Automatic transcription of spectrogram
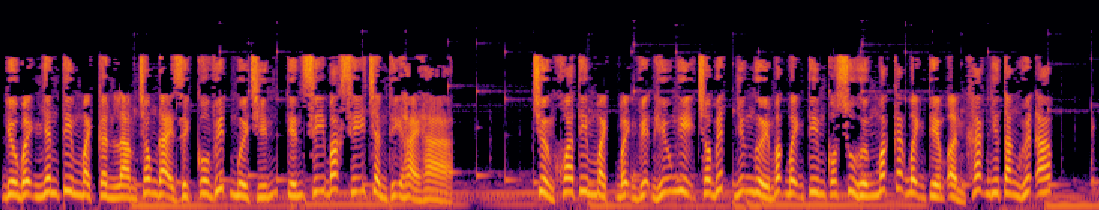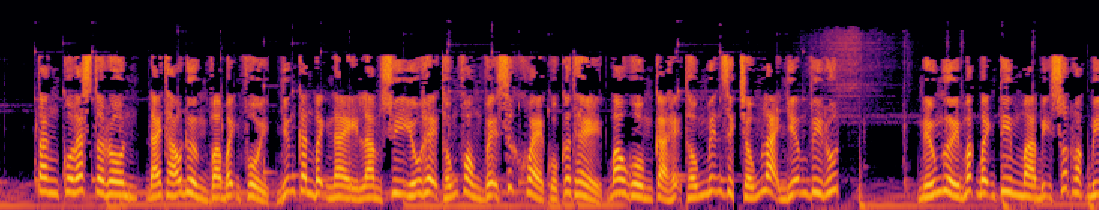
Điều bệnh nhân tim mạch cần làm trong đại dịch COVID-19, tiến sĩ bác sĩ Trần Thị Hải Hà, trưởng khoa tim mạch bệnh viện Hữu Nghị cho biết những người mắc bệnh tim có xu hướng mắc các bệnh tiềm ẩn khác như tăng huyết áp, tăng cholesterol, đái tháo đường và bệnh phổi. Những căn bệnh này làm suy yếu hệ thống phòng vệ sức khỏe của cơ thể, bao gồm cả hệ thống miễn dịch chống lại nhiễm virus. Nếu người mắc bệnh tim mà bị sốt hoặc bị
